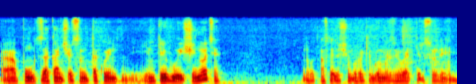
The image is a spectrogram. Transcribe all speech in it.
э, пункт заканчивается на такой интригующей ноте – ну вот на следующем уроке будем развивать эти рассуждения.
